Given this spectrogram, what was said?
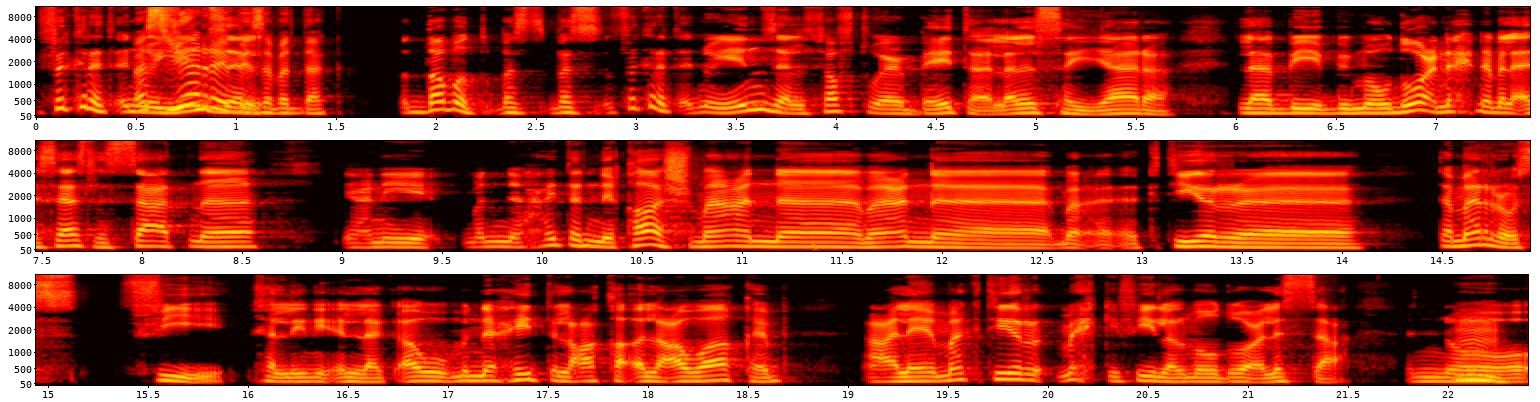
فكرة إنه بس ينزل جرب إذا بدك. بالضبط بس بس فكرة إنه ينزل software beta للسياره بموضوع نحن بالأساس لساتنا يعني من ناحيه النقاش ما عنا ما عنا كثير آه، تمرس. فيه خليني أقول لك أو من ناحية العق... العواقب عليه ما كتير محكي فيه للموضوع لسه إنه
